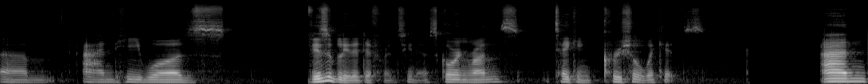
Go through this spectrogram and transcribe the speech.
Um, and he was visibly the difference, you know, scoring runs, taking crucial wickets. And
